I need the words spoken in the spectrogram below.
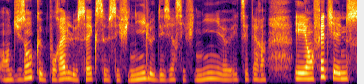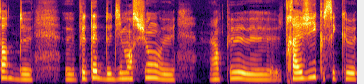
en disant que pour elles le sexe c'est fini, le désir c'est fini, euh, etc. Et en fait il y a une sorte de euh, peut-être de dimension un peu tragique, c'est que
